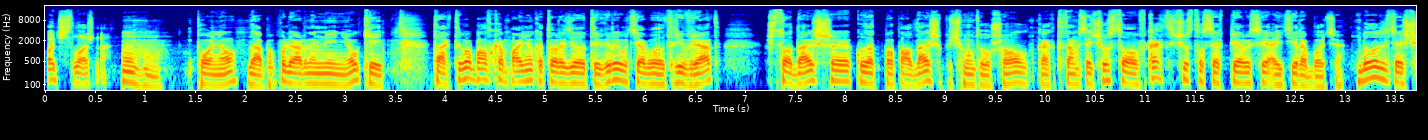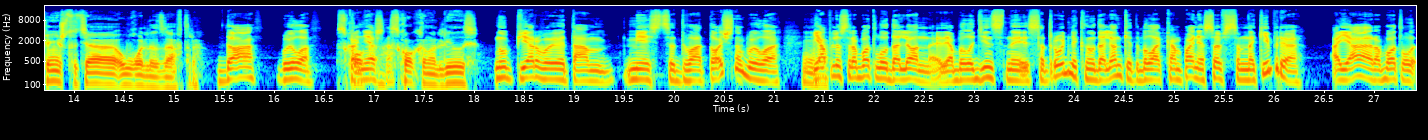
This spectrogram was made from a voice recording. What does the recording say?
очень сложно. Угу. Понял, да, популярное мнение. Окей. Так, ты попал в компанию, которая делает игры, у тебя было три в ряд. Что дальше? Куда ты попал дальше? Почему ты ушел? Как ты там себя чувствовал? Как ты чувствовал себя в первой IT-работе? Было ли у тебя ощущение, что тебя уволят завтра? Да, было. Сколько? Конечно. Сколько оно длилось? Ну, первые там месяца два точно было. Mm. Я плюс работал удаленно. Я был единственный сотрудник на удаленке. Это была компания с офисом на Кипре, а я работал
